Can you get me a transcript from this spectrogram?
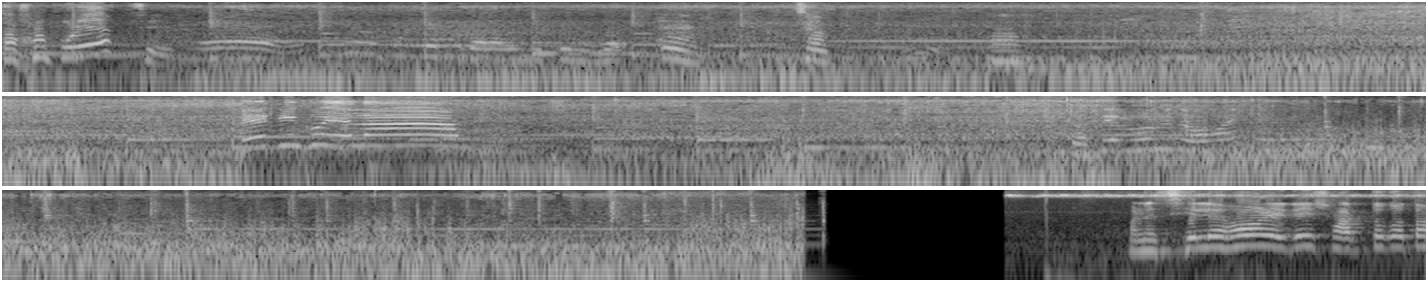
চশমা পড়ে যাচ্ছে? হ্যাঁ, মানে ছেলে হওয়ার এটাই সার্থকতা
